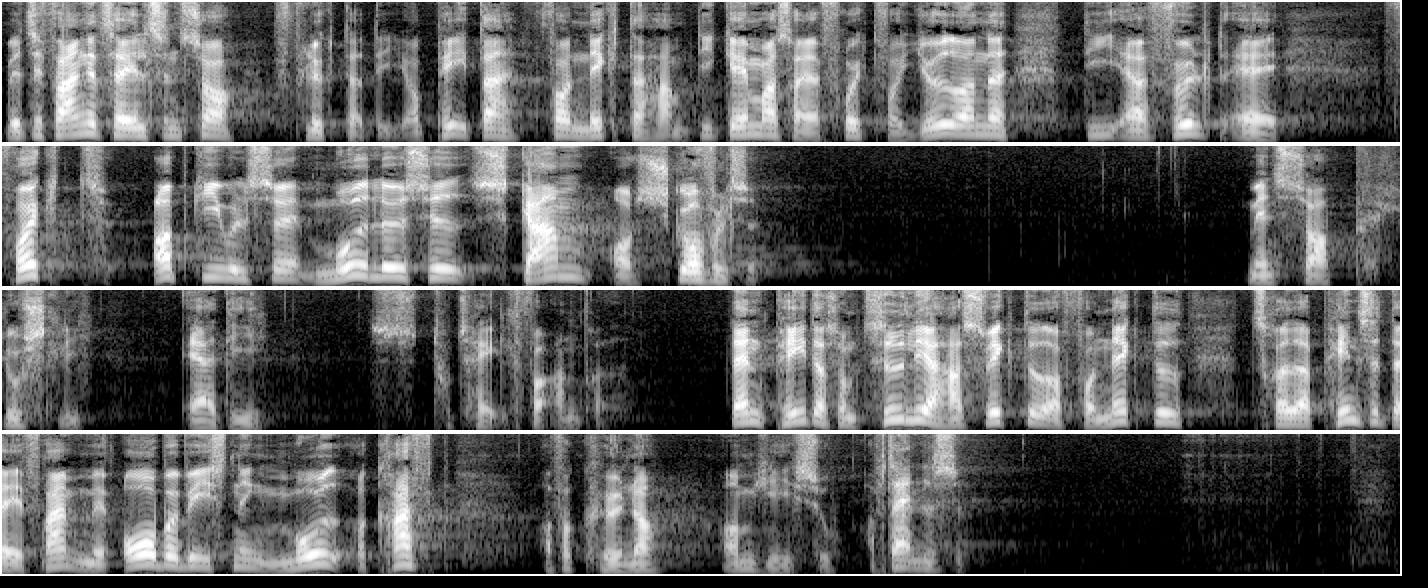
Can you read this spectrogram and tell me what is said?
Ved tilfangetagelsen så flygter de, og Peter fornægter ham. De gemmer sig af frygt for jøderne. De er fyldt af frygt, opgivelse, modløshed, skam og skuffelse. Men så pludselig er de totalt forandret. Den Peter, som tidligere har svigtet og fornægtet, træder pinsedag frem med overbevisning, mod og kraft og forkynder om Jesu opstandelse.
